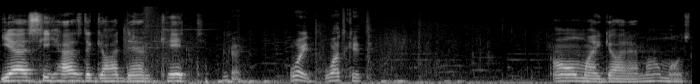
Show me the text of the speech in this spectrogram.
yes, he has the goddamn kit. Okay. Wait, what kit? Oh my god, I'm almost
